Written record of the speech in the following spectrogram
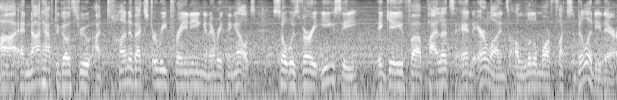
uh, and not have to go through a ton of extra retraining and everything else. So it was very easy. It gave uh, pilots and airlines a little more flexibility there,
